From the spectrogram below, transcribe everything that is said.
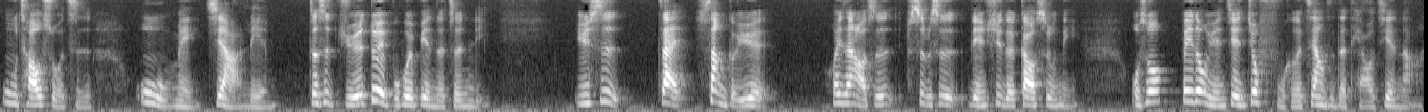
物超所值，物美价廉，这是绝对不会变的真理。于是。在上个月，惠山老师是不是连续的告诉你？我说被动元件就符合这样子的条件呐、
